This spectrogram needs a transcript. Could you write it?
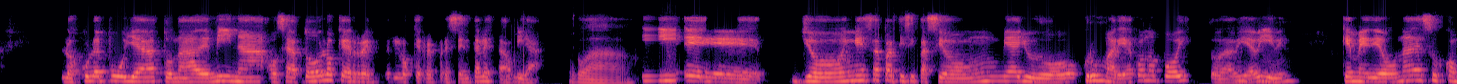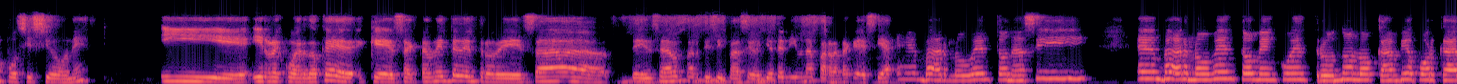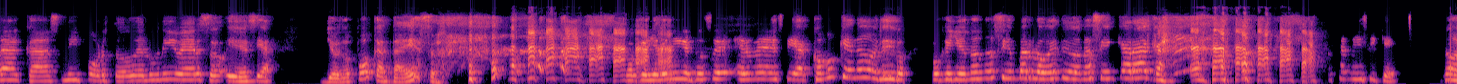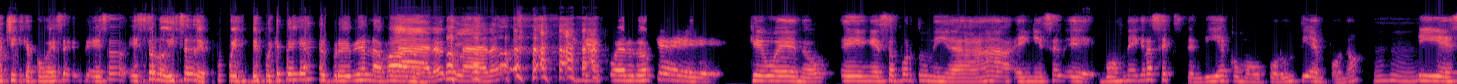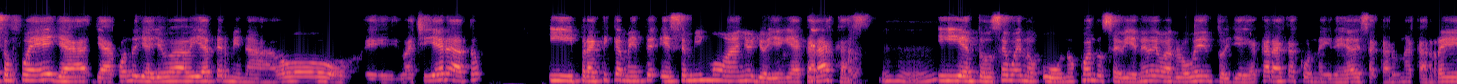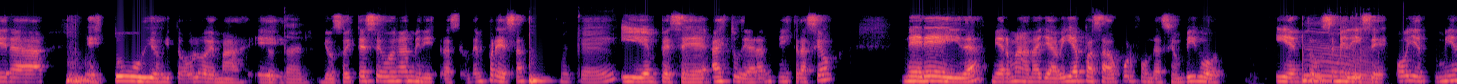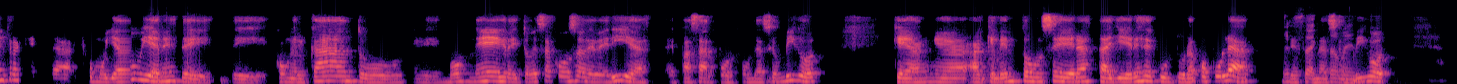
los culepullas, tonada de mina, o sea, todo lo que, lo que representa el Estado Miranda. Wow. Y eh, yo en esa participación me ayudó Cruz María Conopoy, todavía vive, que me dio una de sus composiciones y, recuerdo que, exactamente dentro de esa, de esa participación yo tenía una parrata que decía, en Barlovento nací, en Barlovento me encuentro, no lo cambio por Caracas ni por todo el universo. Y decía, yo no puedo cantar eso. porque yo le dije, entonces él me decía, ¿cómo que no? Y le digo, porque yo no nací en Barlovento, yo nací en Caracas. entonces me dice que, no, chica, como ese, eso, eso lo hice después, después que tengas el premio en la mano. Claro, claro. me acuerdo que, que, bueno, en esa oportunidad, en ese, eh, Voz Negra se extendía como por un tiempo, ¿no? Y eso fue ya, ya cuando ya yo había terminado eh, bachillerato, y prácticamente ese mismo año yo llegué a Caracas. Y entonces, bueno, uno cuando se viene de Barlovento llega a Caracas con la idea de sacar una carrera, estudios y todo lo demás. Eh, yo soy TCO en Administración de Empresas okay. y empecé a estudiar Administración. Nereida, mi hermana, ya había pasado por Fundación Bigot y entonces me mm. dice, oye, mientras que como ya tú vienes de, con el canto, eh, voz negra y toda esa cosa, deberías eh, pasar por Fundación Bigot, que en eh, aquel entonces era Talleres de Cultura Popular de Fundación Bigot.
